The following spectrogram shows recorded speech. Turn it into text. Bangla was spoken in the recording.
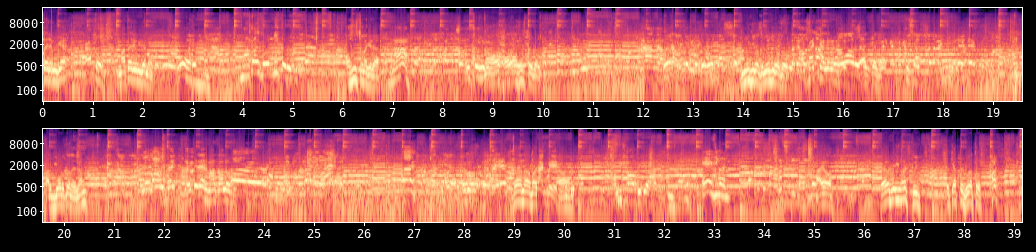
মাথায় কে মাথায় কেন? অসুস্থ নাকি এটা? না। অসুস্থ ভাই। মুরগি কত? মুরগি কত? ষাট টাকা আর বড় তো নেই না? মাছ ভালো। না ভাই। থাকবে। হ্যাঁ। এই জীবন। আয়ো। এবার এই ঘরে তুই ক্যাপটা ঘোরা তো।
